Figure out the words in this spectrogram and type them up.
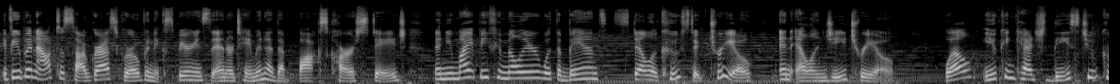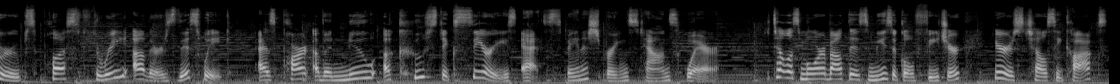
If you've been out to Sawgrass Grove and experienced the entertainment at the boxcar stage, then you might be familiar with the band's Stella Acoustic Trio and LNG Trio. Well, you can catch these two groups plus three others this week as part of a new acoustic series at Spanish Springs Town Square. To tell us more about this musical feature, here's Chalsi Cox,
